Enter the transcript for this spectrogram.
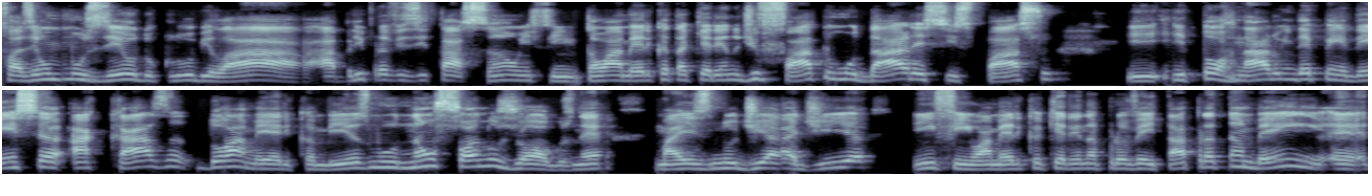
fazer um museu do clube lá, abrir para visitação, enfim. Então a América está querendo de fato mudar esse espaço e, e tornar o Independência a casa do América mesmo, não só nos jogos, né? Mas no dia a dia enfim, o América querendo aproveitar para também é,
